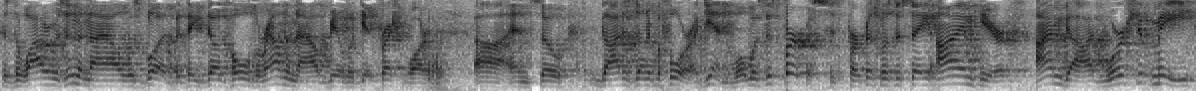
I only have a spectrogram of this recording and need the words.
Because the water was in the Nile was blood, but they dug holes around the Nile to be able to get fresh water. Uh, and so God has done it before. Again, what was his purpose? His purpose was to say, I'm here, I'm God, worship me,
